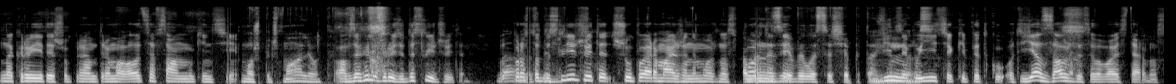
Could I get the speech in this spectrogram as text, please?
накрити, щоб прям тримав, але це в самому кінці. Можеш підшмалювати. А взагалі, друзі, досліджуйте. Да, просто досліджуйте, шупер майже не можна А мене з'явилося ще питання. Він не боїться кипятку. От я завжди заливаю з термосу.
